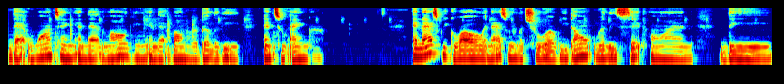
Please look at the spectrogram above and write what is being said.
that wanting and that longing and that vulnerability into anger. And as we grow and as we mature, we don't really sit on the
